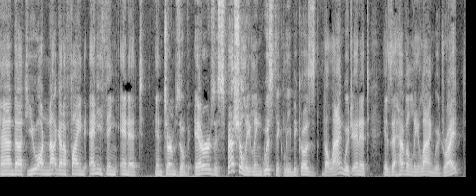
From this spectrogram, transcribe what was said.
and that you are not going to find anything in it in terms of errors, especially linguistically, because the language in it is a heavenly language, right?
